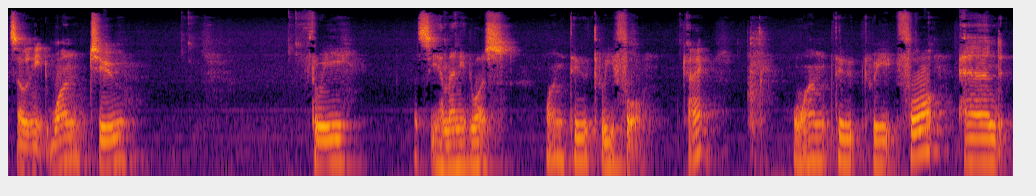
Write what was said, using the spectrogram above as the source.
So we need one two three let's see how many it was. One two three four. Okay. One two three four and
